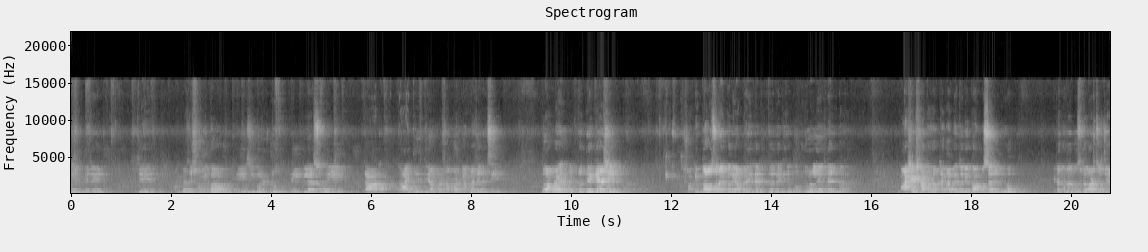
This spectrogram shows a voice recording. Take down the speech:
লেনদেনের যে আমরা যে সমীকরণ H equal to L plus ওই তার আয় বৃদ্ধি আমরা সম্পর্কে আমরা জেনেছি। তো আমরা একটু দেখে আসি, সংক্ষিপ্ত আলোচনা করে আমরা এটার ভিতরে দেখি যে কোনগুলো লেনদেন নয়। মাসে সাত হাজার টাকা বেতনে কর্মচারী নিয়োগ এটা তোমরা বুঝতে পারছ যে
